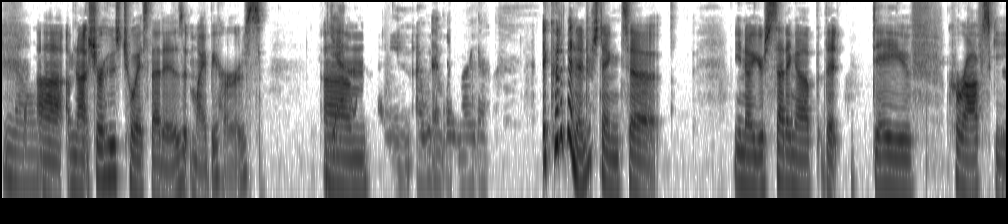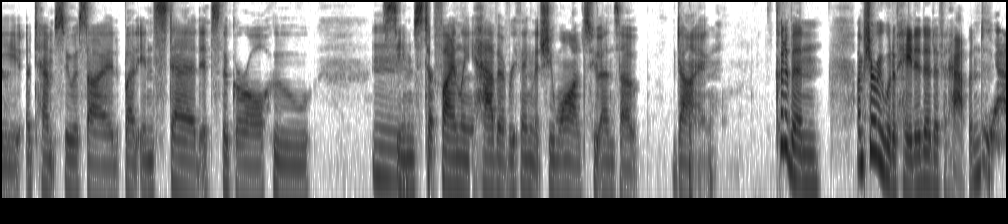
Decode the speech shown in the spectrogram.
No. Uh, I'm not sure whose choice that is. It might be hers. Yeah. Um, I mean, I wouldn't blame her either. it could have been interesting to, you know, you're setting up that Dave Karofsky attempts suicide, but instead it's the girl who Mm. seems to finally have everything that she wants who ends up dying. Could have been. I'm sure we would have hated it if it happened. Yeah.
